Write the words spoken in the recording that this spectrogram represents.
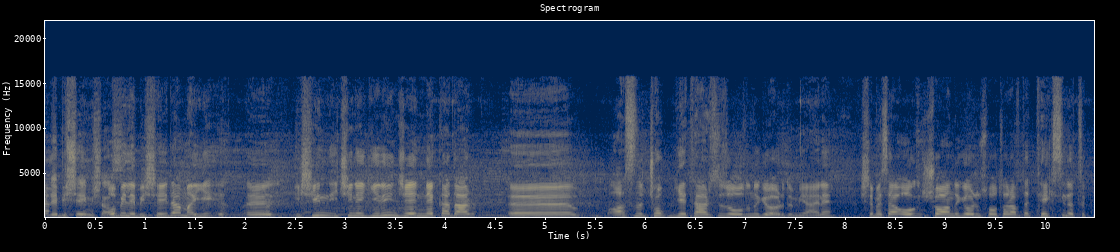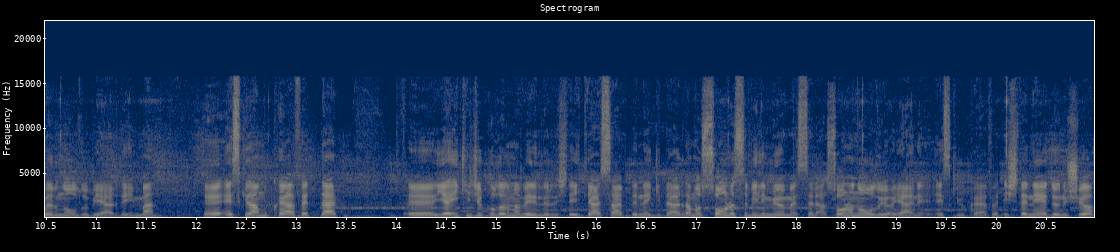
O bile bir şeymiş aslında. O bile bir şeydi ama e, işin içine girince ne kadar e, aslında çok yetersiz olduğunu gördüm yani. İşte mesela o şu anda gördüğünüz fotoğrafta tekstil atıklarının olduğu bir yerdeyim ben. E, eskiden bu kıyafetler e, ya ikinci kullanıma verilirdi işte ihtiyaç sahiplerine giderdi ama sonrası bilinmiyor mesela. Sonra ne oluyor yani eski bir kıyafet? İşte neye dönüşüyor?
